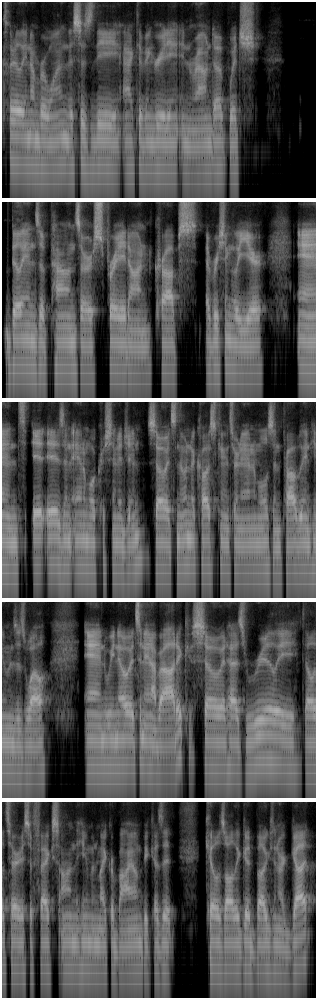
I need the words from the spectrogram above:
clearly number one. This is the active ingredient in Roundup, which billions of pounds are sprayed on crops every single year. And it is an animal carcinogen. So it's known to cause cancer in animals and probably in humans as well and we know it's an antibiotic so it has really deleterious effects on the human microbiome because it kills all the good bugs in our gut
